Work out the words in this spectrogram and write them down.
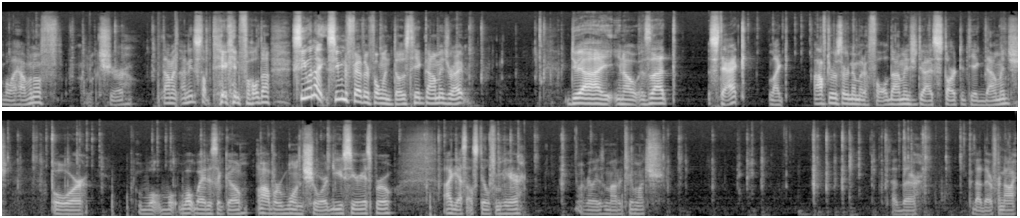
Will I have enough? I'm not sure. Damn it! I need to stop taking fall damage. See when I see when feather falling does take damage, right? Do I, you know, is that stack like after a certain amount of fall damage? Do I start to take damage, or what? What, what way does it go? Oh, we're one short. Are you serious, bro? I guess I'll steal from here. It really doesn't matter too much. Put that there. Put that there for now.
